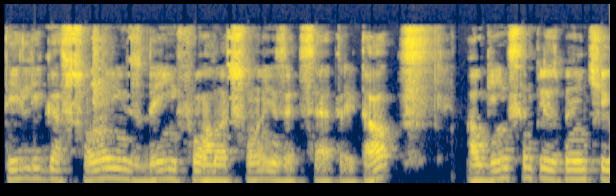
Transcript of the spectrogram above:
de ligações, de informações, etc. e tal. Alguém simplesmente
